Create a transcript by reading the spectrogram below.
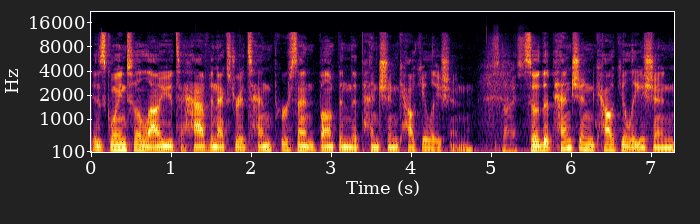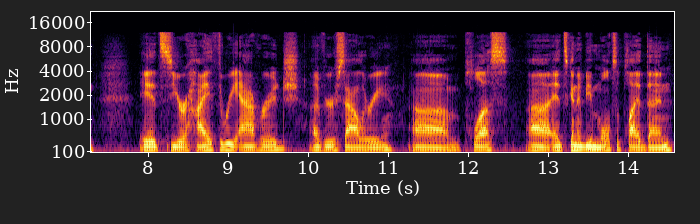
is going to allow you to have an extra 10% bump in the pension calculation. That's nice. So the pension calculation, it's your high three average of your salary um, plus uh, it's going to be multiplied then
